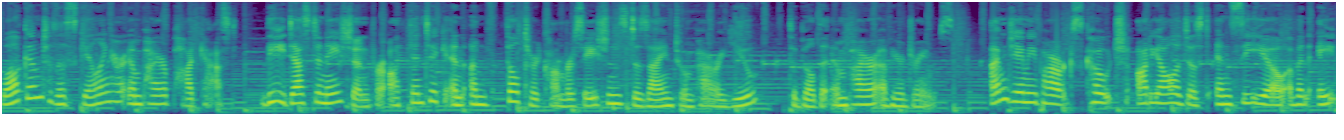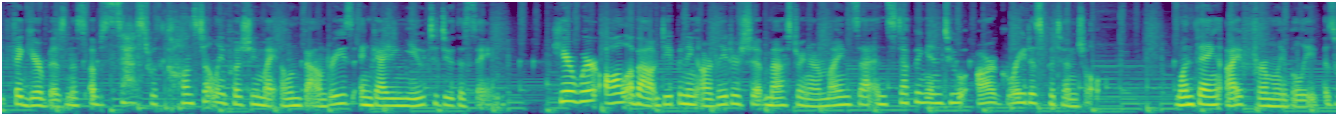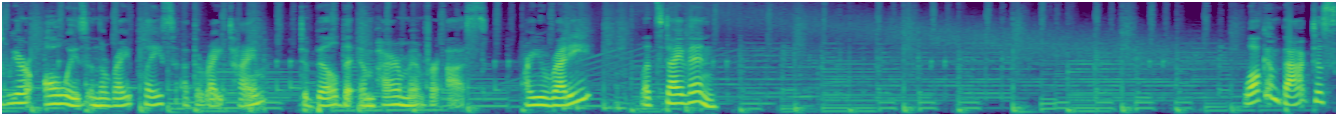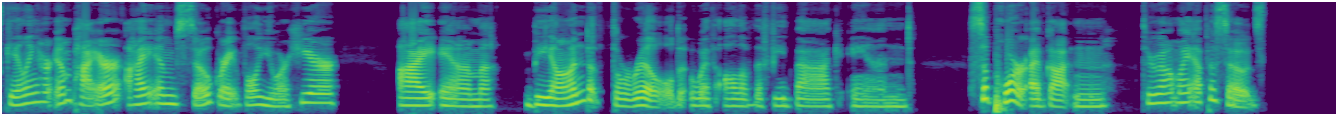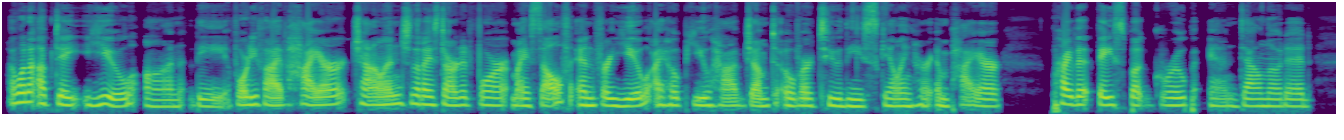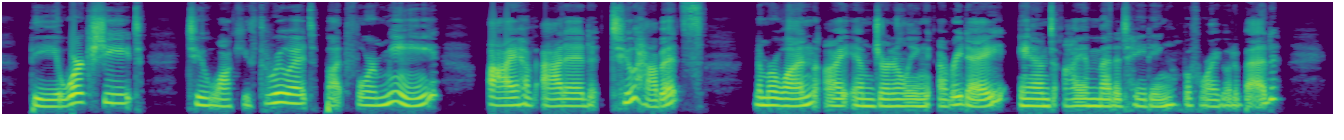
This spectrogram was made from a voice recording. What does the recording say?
Welcome to the Scaling Her Empire podcast, the destination for authentic and unfiltered conversations designed to empower you to build the empire of your dreams. I'm Jaime Parks, coach, audiologist, and CEO of an eight figure business obsessed with constantly pushing my own boundaries and guiding you to do the same. Here, we're all about deepening our leadership, mastering our mindset, and stepping into our greatest potential. One thing I firmly believe is we are always in the right place at the right time to build the empire meant for us. Are you ready? Let's dive in. Welcome back to Scaling Her Empire. I am so grateful you are here. I am beyond thrilled with all of the feedback and support I've gotten throughout my episodes. I want to update you on the 45 higher challenge that I started for myself and for you. I hope you have jumped over to the Scaling Her Empire private Facebook group and downloaded the worksheet to walk you through it. But for me, I have added two habits Number one, I am journaling every day and I am meditating before I go to bed.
